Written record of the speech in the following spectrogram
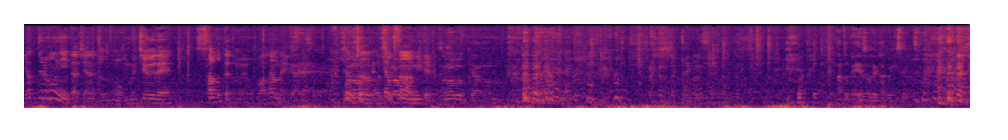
やってる本人たちはもう夢中でサボってても分かんないですいやいやいやお客さんは見てる。その分ピアノの 後で映像で確認してください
